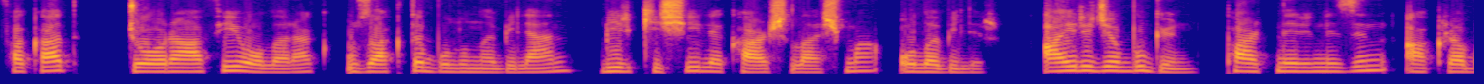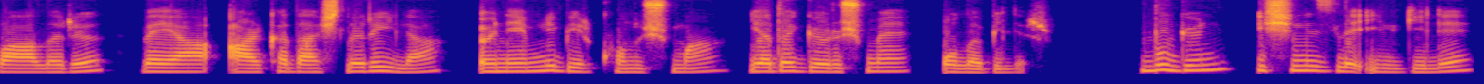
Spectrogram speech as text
fakat coğrafi olarak uzakta bulunabilen bir kişiyle karşılaşma olabilir. Ayrıca bugün partnerinizin akrabaları veya arkadaşlarıyla önemli bir konuşma ya da görüşme olabilir. Bugün işinizle ilgili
